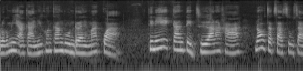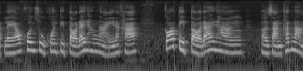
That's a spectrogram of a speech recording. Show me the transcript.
แล้วก็มีอาการที่ค่อนข้างรุนแรงมากกว่า ทีนี้การติดเชื้อนะคะ นอกจากสัตว์สู่สัตว์แล้ว คนสู่คนติดต่อได้ทางไหนนะคะ ก็ติดต่อได้ทางสารคัดหลั่ง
